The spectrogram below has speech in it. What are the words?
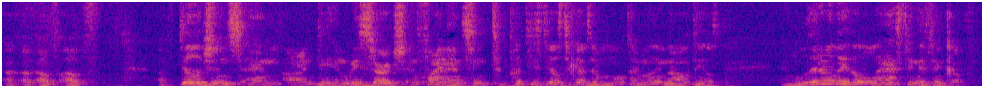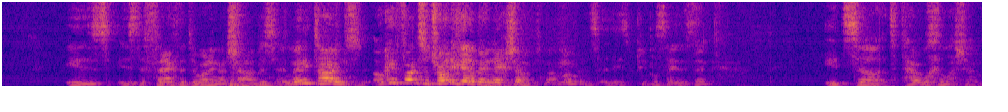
of, of of diligence and R&D and research and financing to put these deals together. They're multi-million dollar deals. And literally the last thing they think of is, is the fact that they're running on Shabbos. And many times, okay, fine, so try to get it by next Shabbos. It's, it's, people say this, and it's, uh, it's a terrible chil Hashem.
